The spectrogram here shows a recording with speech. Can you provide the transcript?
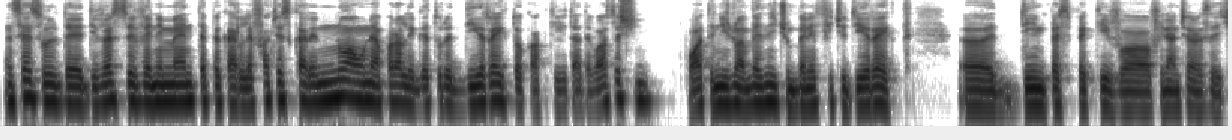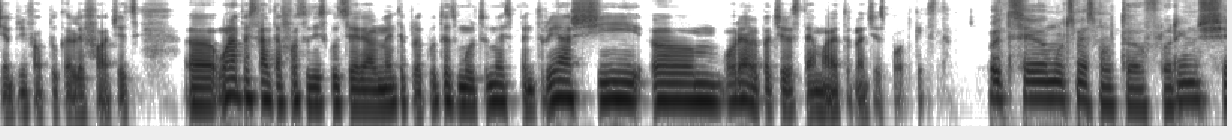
în sensul de diverse evenimente pe care le faceți care nu au neapărat legătură directă cu activitatea voastră și poate nici nu aveți niciun beneficiu direct uh, din perspectivă financiară, să zicem, prin faptul că le faceți. Uh, una peste alta a fost o discuție realmente plăcută, îți mulțumesc pentru ea și um, o reală plăcere să te am alături în acest podcast. Îți mulțumesc mult, Florin, și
